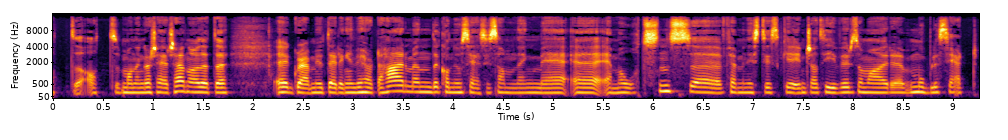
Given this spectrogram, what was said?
at, at man engasjerer seg. Nå er dette uh, Grammy-utdelingen vi hørte her, men det kan jo ses i sammenheng med Emma Watsons feministiske initiativer som har mobilisert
